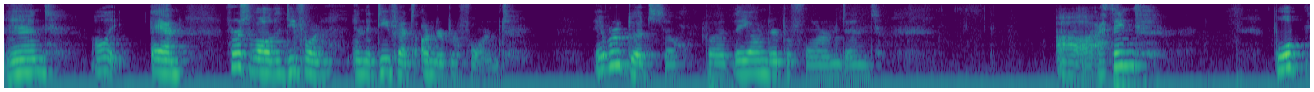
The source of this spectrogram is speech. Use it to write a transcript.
And all and first of all, the defense and the defense underperformed. They were good still, but they underperformed and uh, I think bold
